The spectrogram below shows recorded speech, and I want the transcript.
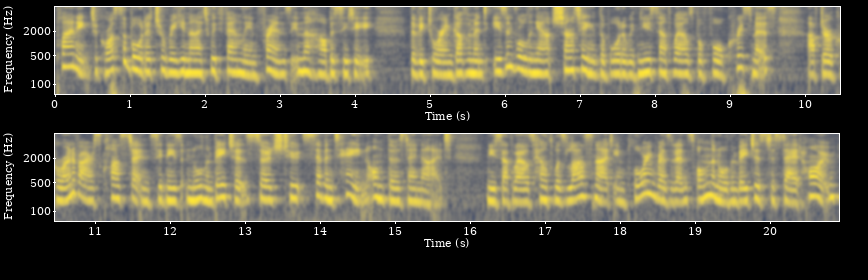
planning to cross the border to reunite with family and friends in the harbour city. The Victorian government isn't ruling out shutting the border with New South Wales before Christmas after a coronavirus cluster in Sydney's northern beaches surged to 17 on Thursday night. New South Wales Health was last night imploring residents on the northern beaches to stay at home,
